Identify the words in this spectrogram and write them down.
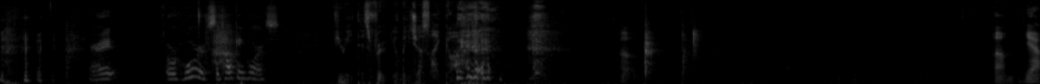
All right, or horse, a talking horse. if you eat this fruit, you'll be just like God. oh. Um. Yeah.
